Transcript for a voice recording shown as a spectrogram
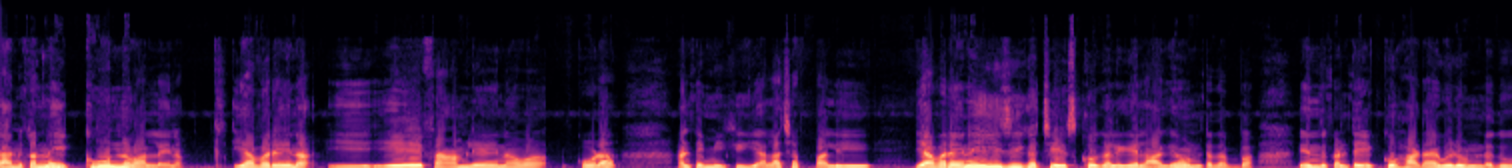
దానికన్నా ఎక్కువ ఉన్న వాళ్ళైనా ఎవరైనా ఈ ఏ ఫ్యామిలీ అయినా కూడా అంటే మీకు ఎలా చెప్పాలి? ఎవరైనా ఈజీగా చేసుకోగలిగేలాగే ఉంటుందబ్బా. ఎందుకంటే ఎక్కువ హడావిడి ఉండదు.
